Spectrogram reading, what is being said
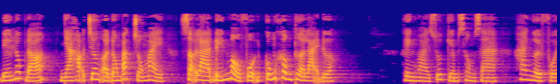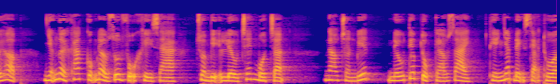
Đến lúc đó, nhà họ Trương ở Đông Bắc chúng mày sợ là đến mẩu vụn cũng không thừa lại được. Hình hoài rút kiếm sông ra, hai người phối hợp, những người khác cũng đều rút vũ khí ra, chuẩn bị liều chết một trận. Ngao Trần biết, nếu tiếp tục kéo dài thì nhất định sẽ thua.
